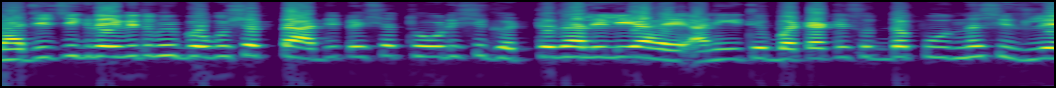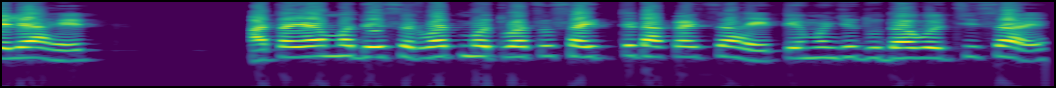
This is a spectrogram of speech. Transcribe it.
भाजीची ग्रेव्ही तुम्ही बघू शकता. आधीपेक्षा थोडीशी घट्ट झालेली आहे आणि इथे बटाटे सुद्धा पूर्ण शिजलेले आहेत. आता यामध्ये सर्वात महत्वाचं साहित्य टाकायचं आहे ते म्हणजे दुधावरची साय.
